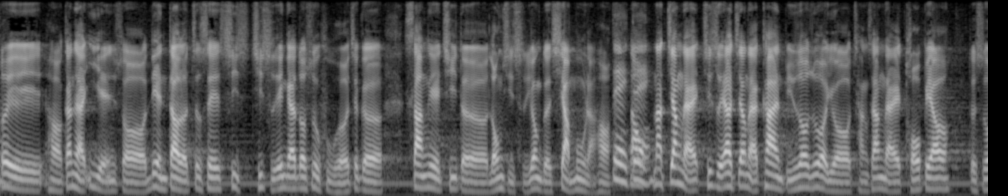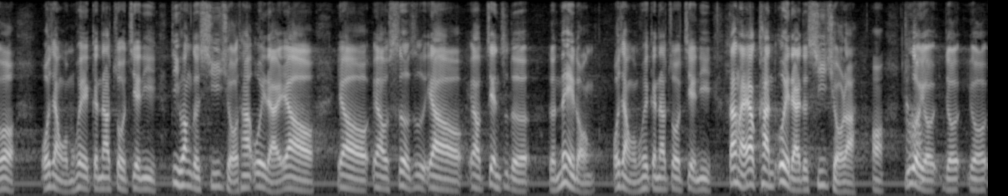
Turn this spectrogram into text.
所以好刚才议员所念到的这些，其其实应该都是符合这个商业区的容许使用的项目了哈。对对。那将来其实要将来看，比如说如果有厂商来投标的时候。我想我们会跟他做建议，地方的需求，他未来要要要设置要要建制的的内容，我想我们会跟他做建议。当然要看未来的需求啦，哦，如果有有有。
